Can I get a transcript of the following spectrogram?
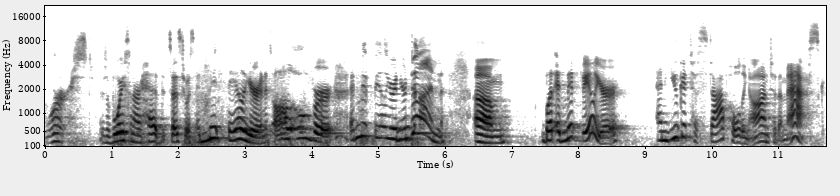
worst. There's a voice in our head that says to us, admit failure and it's all over. Admit failure and you're done. Um, but admit failure and you get to stop holding on to the mask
